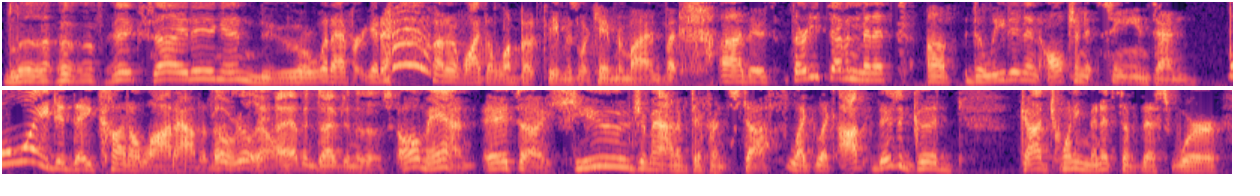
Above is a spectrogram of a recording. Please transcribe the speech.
love, exciting and new, or whatever. You know, I don't know why the Love Boat theme is what came to mind, but uh, there's 37 minutes of deleted and alternate scenes, and boy, did they cut a lot out of this. oh, really? film. I haven't dived into those. Oh man, it's a huge amount of different stuff. Like, like ob- there's a good, god, 20 minutes of this were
